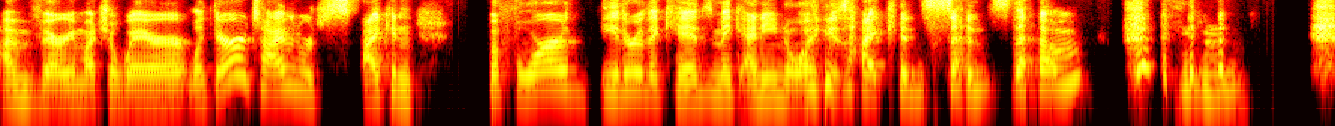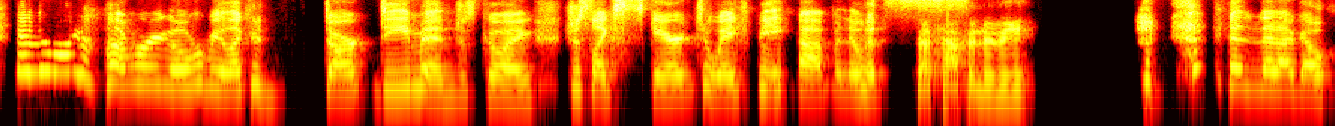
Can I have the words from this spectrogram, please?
i'm very much aware. Like there are times where I can before either of the kids make any noise i can sense them Mhm. and they're like hovering over me like a dark demon just going just like scared to wake me up and it was That's happened to me. and then i go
